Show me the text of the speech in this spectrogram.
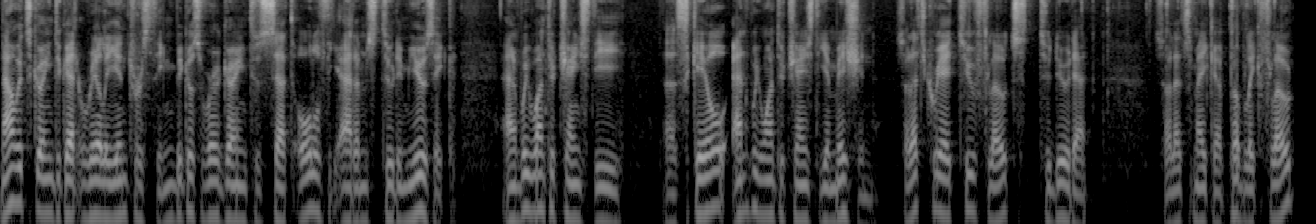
Now it's going to get really interesting because we're going to set all of the atoms to the music and we want to change the uh, scale and we want to change the emission. So let's create two floats to do that. So let's make a public float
